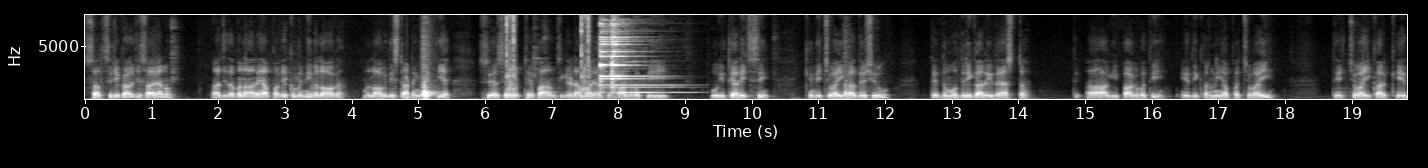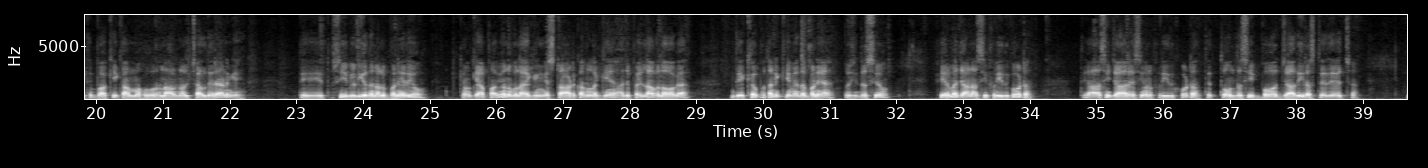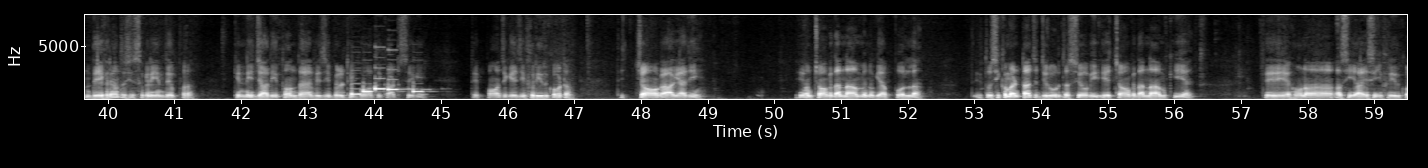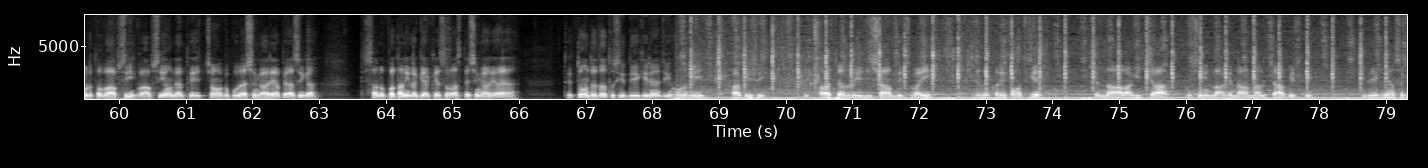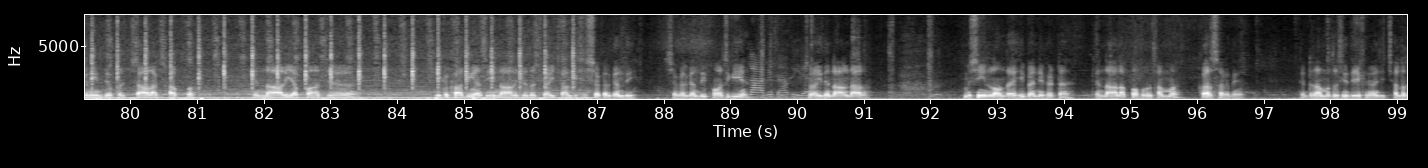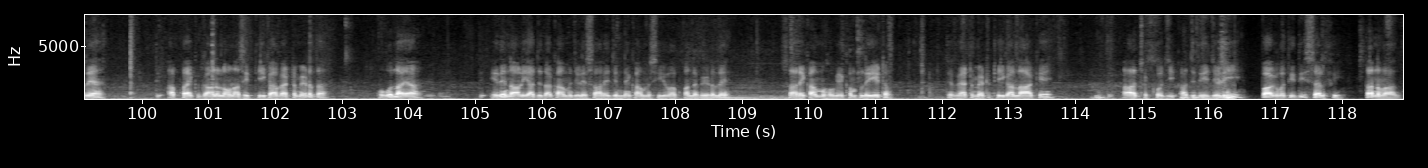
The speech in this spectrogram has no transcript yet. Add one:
ਸਤਿ ਸ੍ਰੀ ਅਕਾਲ ਜੀ ਸਾਰਿਆਂ ਨੂੰ। ਅੱਜ ਦਾ ਬਣਾ ਰਹੇ ਹਾਂ ਆਪਾਂ ਵੀ ਇੱਕ ਮਿੰਨੀ ਵਲੌਗ। ਵਲੌਗ ਦੀ ਸਟਾਰਟਿੰਗ ਕੀਤੀ ਹੈ। ਸਵੇਰ ਸਵੇਰ ਉੱਠੇ ਫਾਰਮ 'ਚ ਗੇੜਾ ਮਾਰਿਆ ਤੇ ਭਾਗਵਤੀ ਪੂਰੀ ਤਿਆਰੀ 'ਚ ਸੀ। ਕਹਿੰਦੀ ਚਵਾਈ ਕਰ ਦਿਓ ਸ਼ੁਰੂ। ਤੇ ਦਮੋਦਰੀ ਕਰ ਰਹੀ ਰੈਸਟ ਤੇ ਆ ਆ ਗਈ ਭਾਗਵਤੀ। ਇਹਦੀ ਕਰਨੀ ਆਪਾਂ ਚਵਾਈ। ਤੇ ਚਵਾਈ ਕਰਕੇ ਤੇ ਬਾਕੀ ਕੰਮ ਹੋਰ ਨਾਲ ਨਾਲ ਚੱਲਦੇ ਰਹਿਣਗੇ। ਤੇ ਤੁਸੀਂ ਵੀਡੀਓ ਦੇ ਨਾਲ ਬਣੇ ਰਹੋ। ਕਿਉਂਕਿ ਆਪਾਂ ਵੀ ਹੁਣ ਵਲੌਗਿੰਗ ਸਟਾਰਟ ਕਰਨ ਲੱਗੇ ਹਾਂ। ਅੱਜ ਪਹਿਲਾ ਵਲੌਗ ਆ। ਦੇਖਿਓ ਪਤਾ ਨਹੀਂ ਕਿਵੇਂ ਦਾ ਬਣਿਆ, ਤੁਸੀਂ ਦੱਸਿਓ। ਫਿਰ ਮੈਂ ਜਾਣਾ ਸੀ ਫਰੀਦਕੋਟ ਤੇ ਆ ਅਸੀਂ ਜਾ ਰਹੇ ਸੀ ਹੁਣ ਫਰੀਦਕੋਟ ਤੇ ਧੁੰਦ ਸੀ ਬਹੁਤ ਜ਼ਿਆਦੀ ਰਸਤੇ ਦੇ ਵਿੱਚ। ਦੇਖ ਰਹੇ ਹੋ ਤੁਸੀਂ ਸਕਰੀਨ ਦੇ ਉੱਪਰ ਕਿੰਨੀ ਜ਼ਿਆਦੀ ਧੁੰਦ ਹੈ ਵਿਜ਼ਿਬਿਲਟੀ ਬਹੁਤ ਹੀ ਘੱਟ ਸੀਗੀ ਤੇ ਪਹੁੰਚ ਗਏ ਜੀ ਫਰੀਦਕੋਟ ਤੇ ਚੌਂਕ ਆ ਗਿਆ ਜੀ। ਇਹ ਹੁਣ ਚੌਂਕ ਦਾ ਨਾਮ ਮੈਨੂੰ ਗਿਆ ਭੁੱਲ ਤੇ ਤੁਸੀਂ ਕਮੈਂਟਾਂ 'ਚ ਜਰੂਰ ਦੱਸਿਓ ਵੀ ਇਹ ਚੌਂਕ ਦਾ ਨਾਮ ਕੀ ਹੈ। ਤੇ ਹੁਣ ਅਸੀਂ ਆਏ ਸੀ ਫਰੀਦਕੋਟ ਤੋਂ ਵਾਪਸੀ ਵਾਪਸੀ ਆਉਂਦਿਆਂ ਤੇ ਚੌਂਕ ਪੂਰਾ ਸ਼ਿੰਗਾਰਿਆ ਪਿਆ ਸੀਗਾ ਤੇ ਸਾਨੂੰ ਪਤਾ ਨਹੀਂ ਲੱਗਿਆ ਕਿਸ ਵਾਸਤੇ ਸ਼ਿੰਗਾਰਿਆ ਹੋਇਆ। ਤੇ ਧੁੰਦ ਤਾਂ ਤੁਸੀਂ ਦੇਖ ਹੀ ਰਹੇ ਹੋ ਜੀ, ਹੁਣ ਵੀ ਕਾਫੀ ਸੀ। ਤੇ ਆ ਚੱਲ ਰਹੀ ਜੀ ਸ਼ਾਮ ਦੀ ਚਵਾਈ, ਜਦੋਂ ਘਰੇ ਪਹੁੰਚ ਗਏ ਤੇ ਨਾਲ ਆ ਗਈ ਚਾਹ, ਮਸ਼ੀਨ ਲਾ ਕੇ ਨਾਲ ਨਾਲ ਚਾਹ ਪੀਤੀ। ਦੇਖ ਰਹੇ ਹੋ ਸਕਰੀਨ ਦੇ ਉੱਪਰ ਚਾਹ ਵਾਲਾ ਕੱਪ ਤੇ ਨਾਲ ਹੀ ਆਪਾਂ ਅੱਜ ਇੱਕ ਖਾਧੀਆਂ ਸੀ ਨਾਲ ਜਦੋਂ ਚਵਾਈ ਚੱਲਦੀ ਸੀ ਸ਼ਕਰਗੰਦੀ। ਸ਼ਕਰਗੰਦੀ ਪਹੁੰਚ ਗਈ ਹੈ। ਲਾ ਕੇ ਚਾਹ ਪੀ ਲਿਆ। ਚਵਾਈ ਦੇ ਨਾਲ ਨਾਲ ਮਸ਼ੀਨ ਲਾਉਣ ਦਾ ਇਹੀ ਬੈਨੀਫਿਟ ਹੈ ਕਿ ਨਾਲ ਆਪਾਂ ਹੋਰ ਕੰਮ ਕਰ ਸਕਦੇ ਹਾਂ। ਤੇ ਡਰਮ ਤੁਸੀਂ ਦੇਖ ਰਹੇ ਹੋ ਜੀ ਚੱਲ ਰਿਹਾ। ਤੇ ਆਪਾਂ ਇੱਕ ਗਾਣ ਲਾਉਣਾ ਸੀ ਟੀਕਾ ਵੈਟਮੇਟ ਦਾ। ਉਹ ਲਾਇਆ। ਤੇ ਇਹਦੇ ਨਾਲ ਹੀ ਅੱਜ ਦਾ ਕੰਮ ਜਿਹੜੇ ਸਾਰੇ ਜਿੰਨੇ ਕੰਮ ਸੀ ਉਹ ਆਪਾਂ ਨਿਬੇੜ ਲਏ। ਸਾਰੇ ਕੰਮ ਹੋ ਗਏ ਕੰਪਲੀਟ। ਤੇ ਵੈਟਮੇਟ ਟੀਕਾ ਲਾ ਕੇ ਆ ਚੱਕੋ ਜੀ ਅੱਜ ਦੀ ਜਿਹੜੀ ਭਾਗਵਤੀ ਦੀ ਸੈਲਫੀ। ਧੰਨਵਾਦ।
